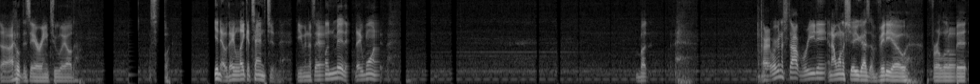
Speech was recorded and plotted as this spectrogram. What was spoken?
Uh, I hope this air ain't too loud. So, you know, they like attention. Even if they admit it, they want it. But All right, we're gonna stop reading, and I want to show you guys a video for a little bit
